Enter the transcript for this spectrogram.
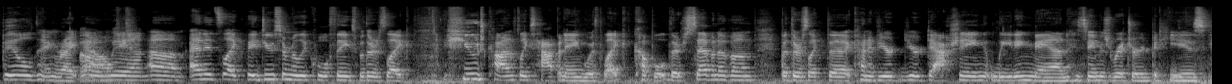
building right now. man. Um and it's like they do some really cool things but there's like huge conflicts happening with like a couple there's seven of them but there's like the kind of your your dashing leading man his name is richard but he is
